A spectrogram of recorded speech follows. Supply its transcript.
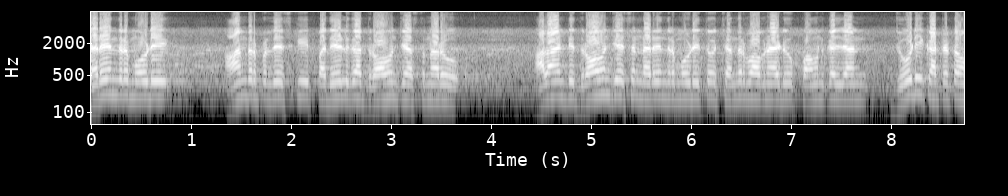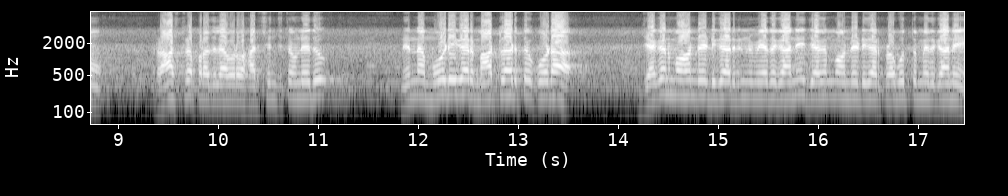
నరేంద్ర మోడీ ఆంధ్రప్రదేశ్కి పదేళ్ళుగా ద్రోహం చేస్తున్నారు. అలాంటి ద్రోహం చేసిన నరేంద్ర మోడీతో చంద్రబాబు నాయుడు పవన్ కళ్యాణ్ జోడీ కట్టడం రాష్ట్ర ప్రజలు ఎవరూ హర్షించటం లేదు. నిన్న మోడీ గారు మాట్లాడుతూ కూడా జగన్మోహన్ రెడ్డి గారి మీద కానీ జగన్మోహన్ రెడ్డి గారి ప్రభుత్వం మీద కానీ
